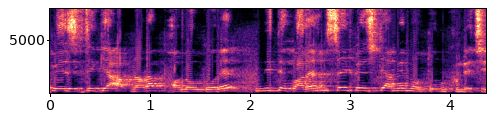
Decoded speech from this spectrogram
পেজটিকে আপনারা ফলো করে নিতে পারেন। সেই পেজটি আমি নতুন খুলেছি।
